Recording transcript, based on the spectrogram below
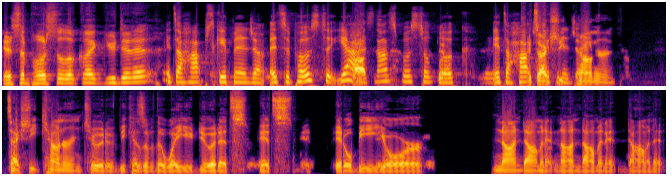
it's supposed to look like you did it. It's a hop, skip, and a jump. It's supposed to. Yeah, Hop, it's not supposed to yeah. look. It's a hop, it's skip, actually and a jump. counter. It's actually counterintuitive because of the way you do it. It's it's it'll be your non-dominant, non-dominant, dominant.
